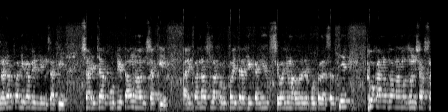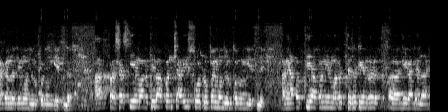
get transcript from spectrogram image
नगरपालिका बिल्डिंगसाठी साडेचार कोटी टाऊन हॉलसाठी आणि पन्नास लाख रुपये त्या ठिकाणी शिवाजी महाराजाच्या पुतळ्यासाठी ठोक अनुदानामधून शासनाकडनं ते मंजूर करून घेतलं. आज प्रशासकीय इमारतीला आपण चाळीस कोटी रुपये मंजूर करून घेतले. आणि आता ती आपण इमारत त्याचं टेंडर निघालेलं आहे.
